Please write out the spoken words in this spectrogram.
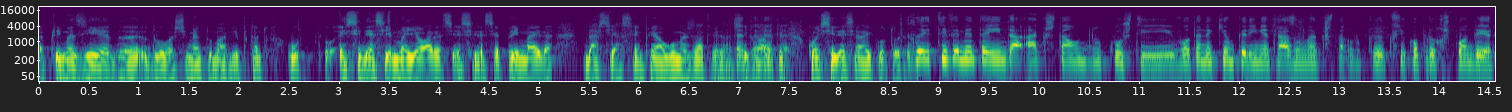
a primazia de, do abastecimento humano. E, portanto, o, a incidência maior, a incidência primeira, dar-se-á sempre em algumas das atividades portanto, económicas, eh, com incidência na agricultura. Relativamente ainda à questão do custo, e voltando aqui um bocadinho atrás, uma questão que, que ficou por responder,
